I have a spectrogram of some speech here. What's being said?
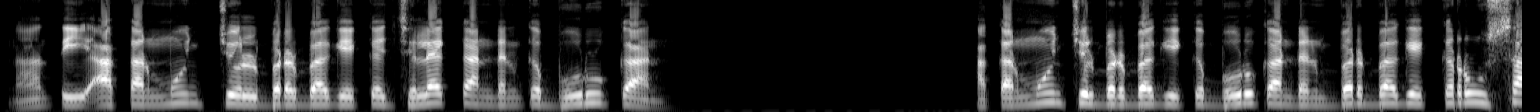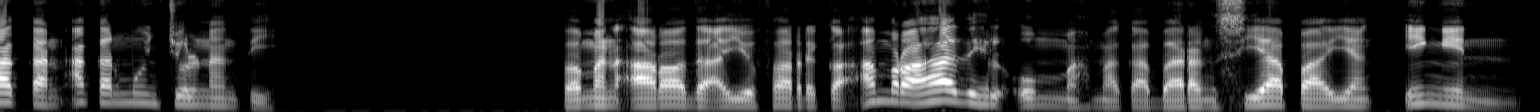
Nanti akan muncul berbagai kejelekan dan keburukan akan muncul berbagai keburukan dan berbagai kerusakan akan muncul nanti. Faman arada ayyufarriqa amra hadhil ummah maka barang siapa yang ingin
